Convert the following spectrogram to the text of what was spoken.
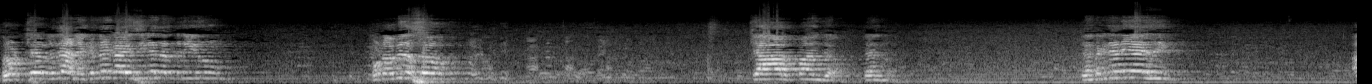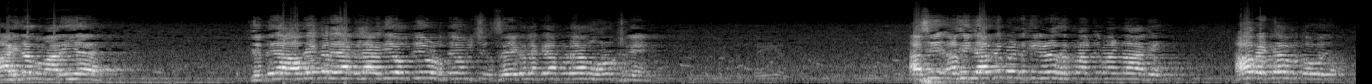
ਫਿਰ ਰੋਠੇ ਲੁਧਿਆਣੇ ਕਿੰਨੇ ਗਾਏ ਸੀਗੇ ਤਿੰਨ ਤਰੀਕ ਨੂੰ? ਹੁਣ ਉਹ ਵੀ ਦੱਸੋ। ਚਾਰ, ਪੰਜ, ਤਿੰਨ। ਤਿੰਨ ਕਿ ਜਣੇ ਆਏ ਸੀ। ਆਹੀ ਤਾਂ ਬਿਮਾਰੀ ਹੈ। ਜਿੱਦੇ ਆਪਦੇ ਘਰੇ ਅੱਗ ਲੱਗਦੀ ਹੈ ਉੱਤੇ ਹੀ ਉੱਠਦੇ ਹਾਂ ਸੇਕ ਲੱਗਿਆ, ਪੁੜਿਆ ਨੂੰ ਹੁਣ ਉੱਠ ਗਏ ਅਸੀਂ ਅਸੀਂ ਜਾ ਕੇ ਪਿੰਡ ਕੀ ਕਹਿਣਾ ਸਰਪੰਚ ਬਣਨਾ ਆ ਕੇ। ਆ ਬੈਠਾ ਮਤੋਜ।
